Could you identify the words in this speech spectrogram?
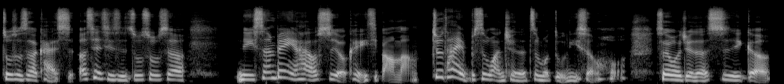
住宿舍开始，而且其实住宿舍。你身边也还有室友可以一起帮忙，就他也不是完全的这么独立生活，所以我觉得是一个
